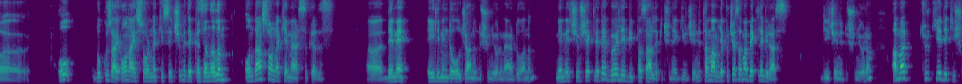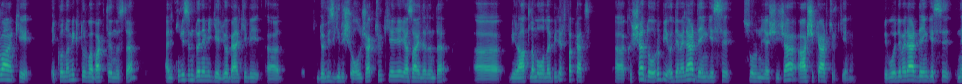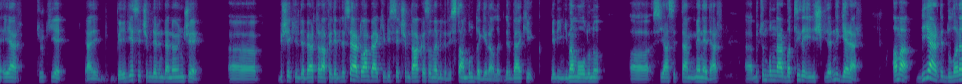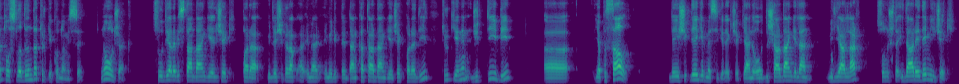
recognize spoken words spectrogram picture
o 9 ay, 10 ay sonraki seçimi de kazanalım, ondan sonra kemer sıkarız e, deme eğiliminde olacağını düşünüyorum Erdoğan'ın. Mehmet Şimşek'le de böyle bir pazarlık içine gireceğini, tamam yapacağız ama bekle biraz diyeceğini düşünüyorum. Ama Türkiye'deki şu anki ekonomik duruma baktığımızda hani turizm dönemi geliyor. Belki bir e, döviz girişi olacak Türkiye'ye yaz aylarında e, bir rahatlama olabilir. Fakat e, kışa doğru bir ödemeler dengesi sorunu yaşayacağı aşikar Türkiye'nin. Ve bu ödemeler dengesini eğer Türkiye yani belediye seçimlerinden önce e, bir şekilde bertaraf edebilirse Erdoğan belki bir seçim daha kazanabilir. İstanbul'u da geri alabilir. Belki ne bileyim İmamoğlu'nu e, siyasetten men eder. E, bütün bunlar Batı ile ilişkilerini gerer. Ama bir yerde duvara tosladığında Türk ekonomisi ne olacak? Suudi Arabistan'dan gelecek para, Birleşik Arap Emirlikleri'nden, Katar'dan gelecek para değil. Türkiye'nin ciddi bir e, yapısal değişikliğe girmesi gerekecek. Yani o dışarıdan gelen milyarlar sonuçta idare edemeyecek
